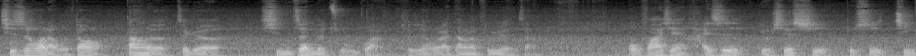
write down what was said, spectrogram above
其实后来我到当了这个行政的主管，就是后来当了副院长，我发现还是有些事不是尽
